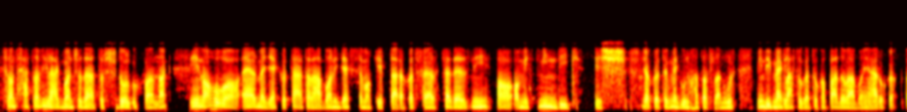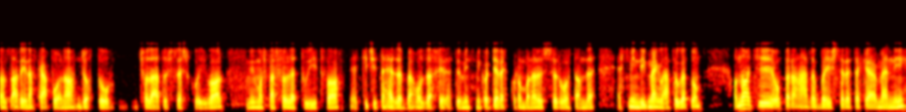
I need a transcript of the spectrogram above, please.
Viszont hát a világban csodálatos dolgok vannak. Én ahova elmegyek, ott általában igyekszem a képtárakat felfedezni, a, amit mindig és gyakorlatilag megunhatatlanul mindig meglátogatok, a Pádovában járok az Arena Kápolna Giotto csodálatos freskóival, ami most már föl lett újítva, egy kicsit nehezebben hozzáférhető, mint mikor gyerekkoromban először voltam, de ezt mindig meglátogatom. A nagy operaházakba is szeretek elmenni,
